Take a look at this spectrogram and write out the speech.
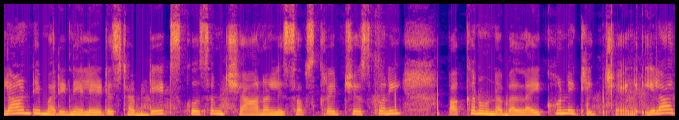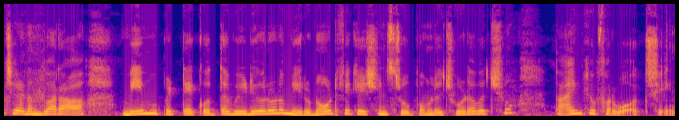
ఇలాంటి మరిన్ని లేటెస్ట్ అప్డేట్స్ కోసం ఛానల్ని సబ్స్క్రైబ్ చేసుకొని పక్కన ఉన్న బెల్ ఐకాన్ని క్లిక్ చేయండి. ఇలా చేయడం ద్వారా మేము పెట్టే కొత్త వీడియోలను మీరు నోటిఫికేషన్స్ రూపంలో చూడవచ్చు. Thank you for watching.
